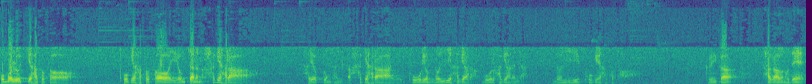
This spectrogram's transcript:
봄을 얻게 하소서. 보게 하소서. 영자는 하게 하라 하역동사니까 하게 하라 부령 널리 하게 하라 뭘 하게 하느냐 널리 보게 하소서 그러니까 사가운 후대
